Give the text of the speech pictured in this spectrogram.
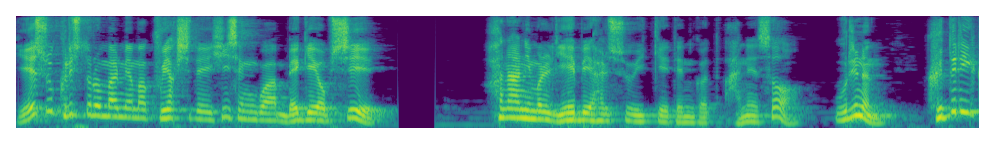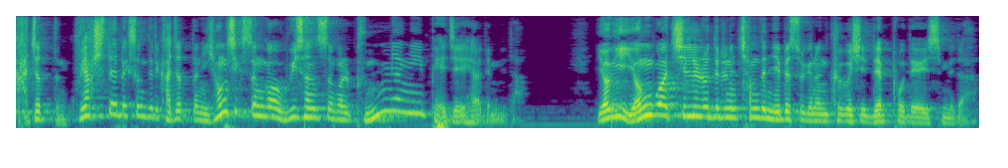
예수 그리스도로 말미암아 구약 시대의 희생과 매개 없이 하나님을 예배할 수 있게 된 것 안에서 우리는 그들이 가졌던 구약 시대 백성들이 가졌던 형식성과 위선성을 분명히 배제해야 됩니다. 여기 영과 진리로 드리는 참된 예배 속에는 그것이 내포되어 있습니다.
